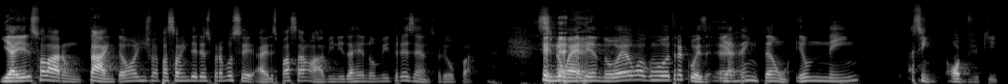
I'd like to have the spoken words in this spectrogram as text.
E aí eles falaram, tá, então a gente vai passar o endereço pra você. Aí eles passaram lá, Avenida Renault 1300. Falei, opa, se não é Renault, é alguma outra coisa. E até então, eu nem. Assim, óbvio que.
